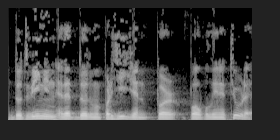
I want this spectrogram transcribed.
do të vinin edhe do të më përgjigjen për popullin e tyre.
